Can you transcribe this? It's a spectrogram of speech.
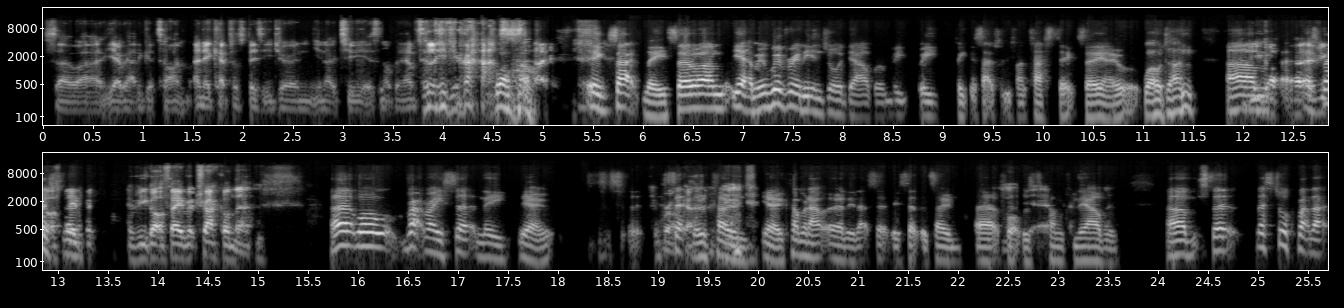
So uh, yeah, we had a good time, and it kept us busy during you know two years not being able to leave your house. Well, so. Exactly. So um, yeah, I mean we've really enjoyed the album. We we think it's absolutely fantastic. So you know, well done. Um, have, you got, uh, have, you got, a favorite, have you got a favorite track on there? Uh, well, Rat Race certainly, you know, set the tone. you know, coming out early, that certainly set the tone uh, for what was yeah. coming from the album. Um, so let's talk about that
